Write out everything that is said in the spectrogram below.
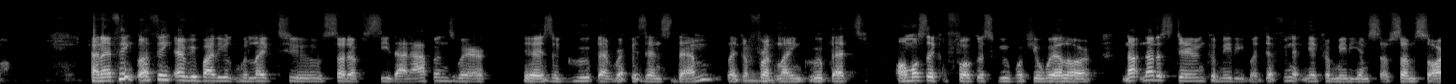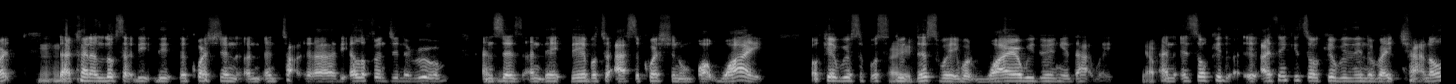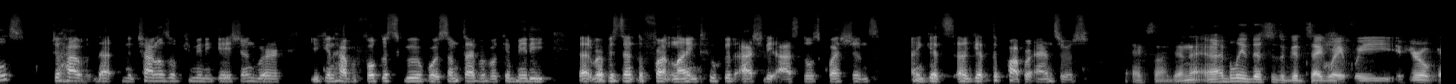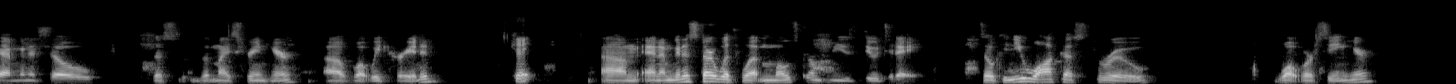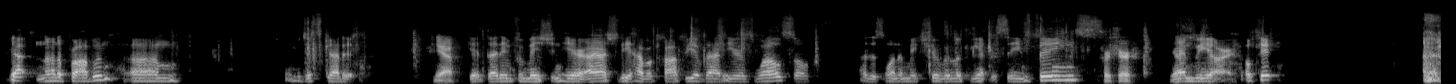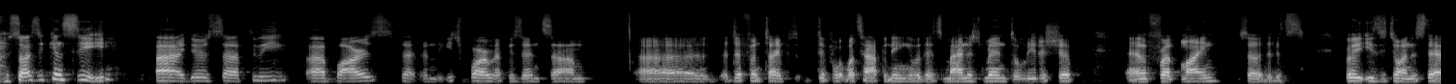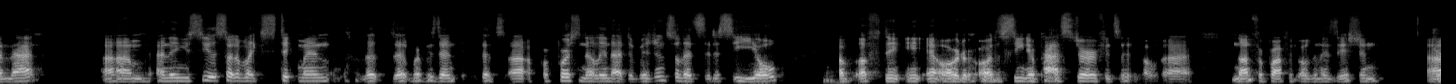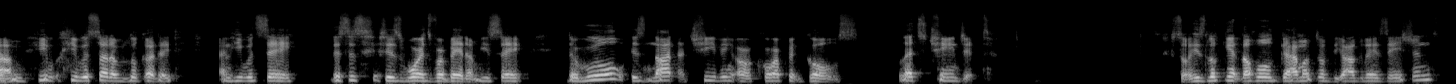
And I think I think everybody would like to sort of see that happens where there's a group that represents them, like a mm-hmm. frontline group that's almost like a focus group, if you will, or not not a steering committee, but definitely a committee of some sort mm-hmm. that kind of looks at the, the, the question and, and uh, the elephant in the room and mm-hmm. says, and they, they're able to ask the question, why? Okay, we're supposed to right. do it this way, but why are we doing it that way? Yep. And it's okay. I think it's okay within the right channels to have that the channels of communication where you can have a focus group or some type of a committee that represent the front line who could actually ask those questions and get uh, get the proper answers. Excellent, and, and I believe this is a good segue. If we, if you're okay, I'm going to show this the, my screen here of what we created. Okay. Um, and I'm going to start with what most companies do today. So, can you walk us through what we're seeing here? Yeah, not a problem. Um, we just got it. Yeah. Get that information here. I actually have a copy of that here as well. So, I just want to make sure we're looking at the same things. For sure. Yep. And we are. Okay. so, as you can see, uh, there's uh, three uh, bars that, and each bar represents um, uh, different types, different what's happening, whether it's management or leadership and frontline. So mm-hmm. it's very easy to understand that. Um, and then you see the sort of like stickman that, that represent that's uh, personnel in that division. So let's say the CEO of, of the or, the, or the senior pastor if it's a, a non-for-profit organization. Um, he he would sort of look at it and he would say, this is his words verbatim. He say, the rule is not achieving our corporate goals. Let's change it. So he's looking at the whole gamut of the organization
